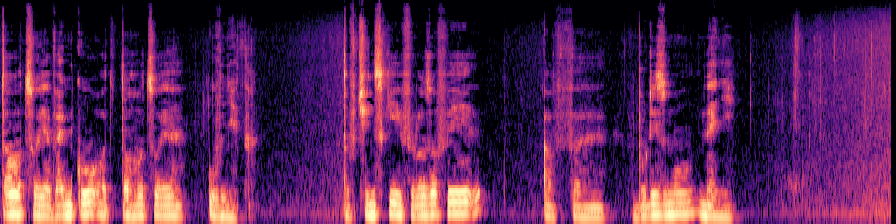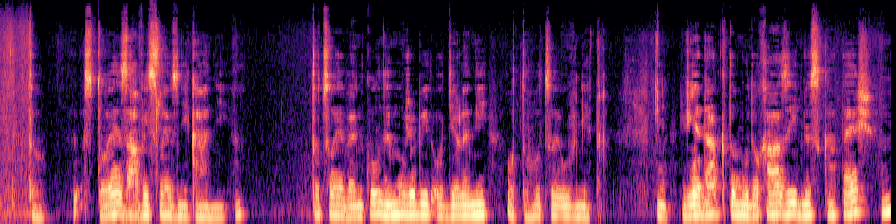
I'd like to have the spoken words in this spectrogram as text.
to, co je venku, od toho, co je uvnitř. To v čínské filozofii a v, v buddhismu není. To, to je závislé vznikání. Hm? To, co je venku, nemůže být oddělený od toho, co je uvnitř. Věda k tomu dochází dneska tež. Hm?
